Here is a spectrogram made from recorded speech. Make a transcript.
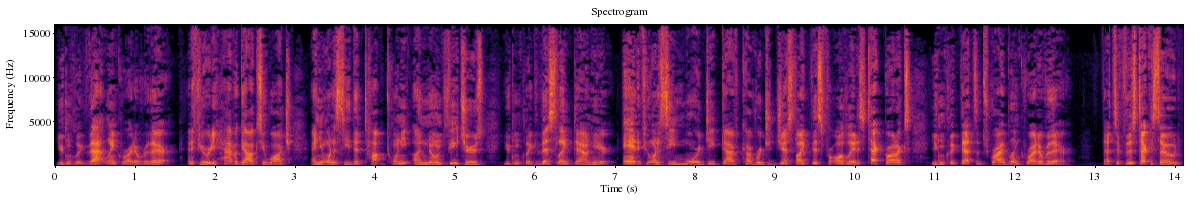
you can click that link right over there. And if you already have a Galaxy Watch and you want to see the top 20 unknown features, you can click this link down here. And if you want to see more deep dive coverage just like this for all the latest tech products, you can click that subscribe link right over there. That's it for this Techisode.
